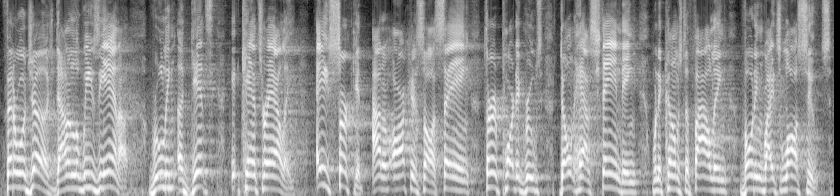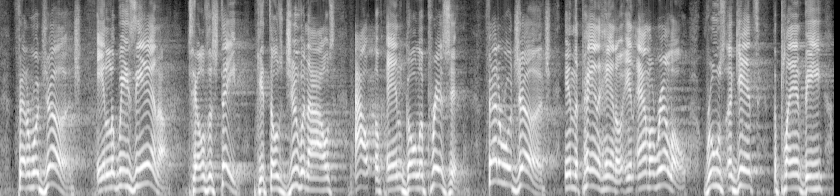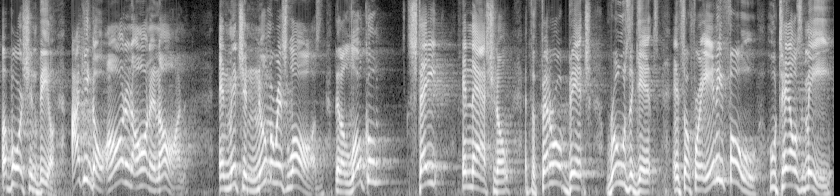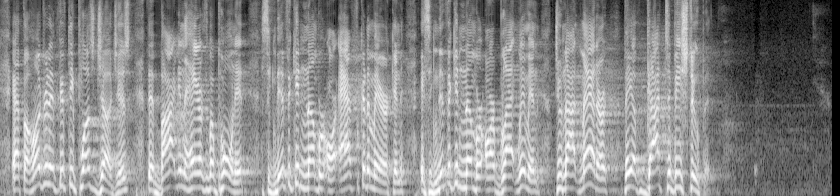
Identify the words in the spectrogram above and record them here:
Federal judge down in Louisiana ruling against Cancer Alley. A circuit out of Arkansas saying third party groups don't have standing when it comes to filing voting rights lawsuits. Federal judge in Louisiana tells the state get those juveniles out of Angola prison. Federal judge in the panhandle in Amarillo rules against the Plan B abortion bill. I can go on and on and on and mention numerous laws that a local, state, and national at the federal bench rules against. And so, for any fool who tells me at the 150 plus judges that Biden and Harris have appointed, a significant number are African American, a significant number are black women, do not matter, they have got to be stupid.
